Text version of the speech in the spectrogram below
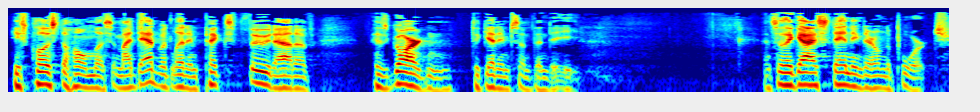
he's close to homeless. And my dad would let him pick food out of his garden to get him something to eat. And so the guy's standing there on the porch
